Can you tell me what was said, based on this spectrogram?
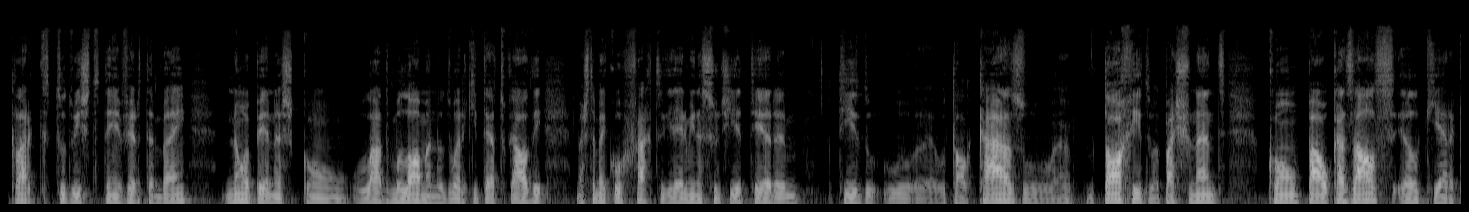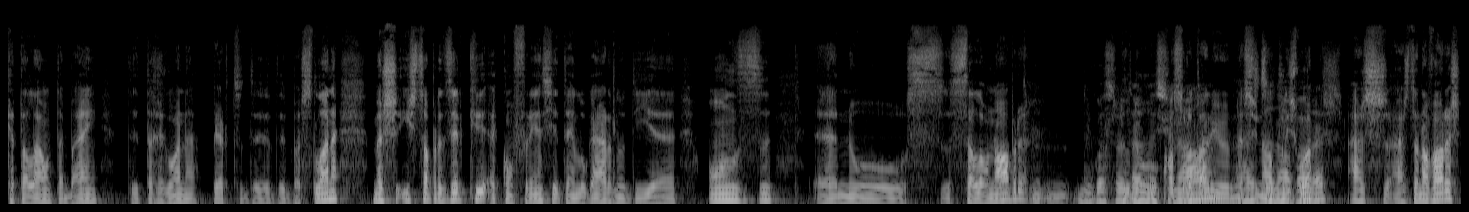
Claro que tudo isto tem a ver também não apenas com o lado melómano do arquiteto Gaudi, mas também com o facto de Guilhermina Sugia ter hum, tido o, o, tal caso uh, tórrido, apaixonante, com Pau Casals, ele que era catalão também, de Tarragona, perto de, de, Barcelona. Mas isto só para dizer que a conferência tem lugar no dia 11 uh, no Salão Nobre do Conservatório do, Nacional, Nacional de Lisboa, às, às 19 horas,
